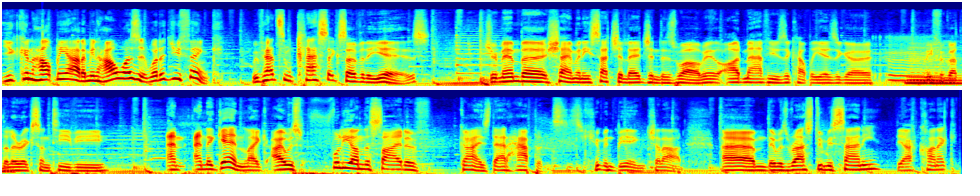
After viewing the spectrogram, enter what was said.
you can help me out. I mean, how was it? What did you think? We've had some classics over the years. Do you remember Shame? And he's such a legend as well. We had Ard Matthews a couple of years ago. We forgot the lyrics on TV. And and again, like I was fully on the side of guys, that happens. He's a human being. Chill out. Um, there was Rastu Misani, the iconic.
